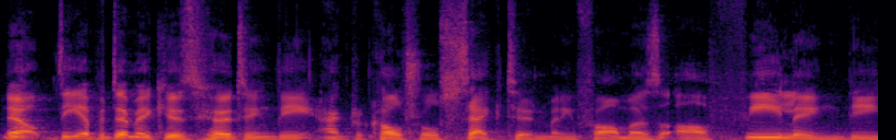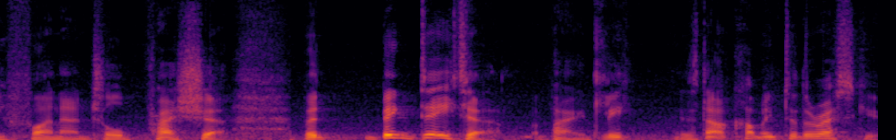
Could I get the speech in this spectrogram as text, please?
Now, the epidemic is hurting the agricultural sector and many farmers are feeling the financial pressure. But big data, apparently, is now coming to the rescue.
